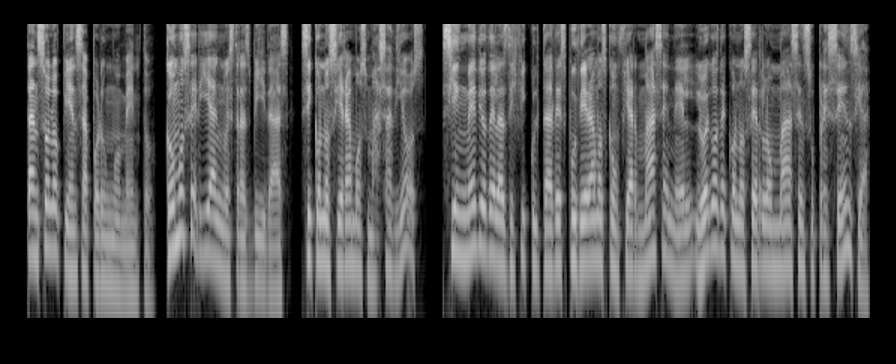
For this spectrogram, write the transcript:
Tan solo piensa por un momento, ¿cómo serían nuestras vidas si conociéramos más a Dios? Si en medio de las dificultades pudiéramos confiar más en Él luego de conocerlo más en su presencia,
